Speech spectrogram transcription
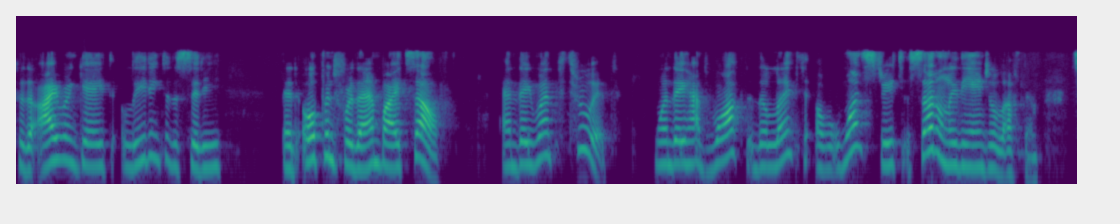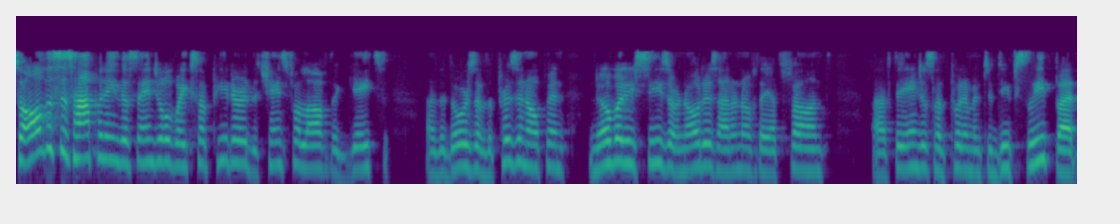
to the iron gate leading to the city. It opened for them by itself, and they went through it. When they had walked the length of one street, suddenly the angel left them. So all this is happening. This angel wakes up Peter. The chains fall off. The gates, uh, the doors of the prison open. Nobody sees or notices. I don't know if they had fallen, uh, if the angels had put him into deep sleep, but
